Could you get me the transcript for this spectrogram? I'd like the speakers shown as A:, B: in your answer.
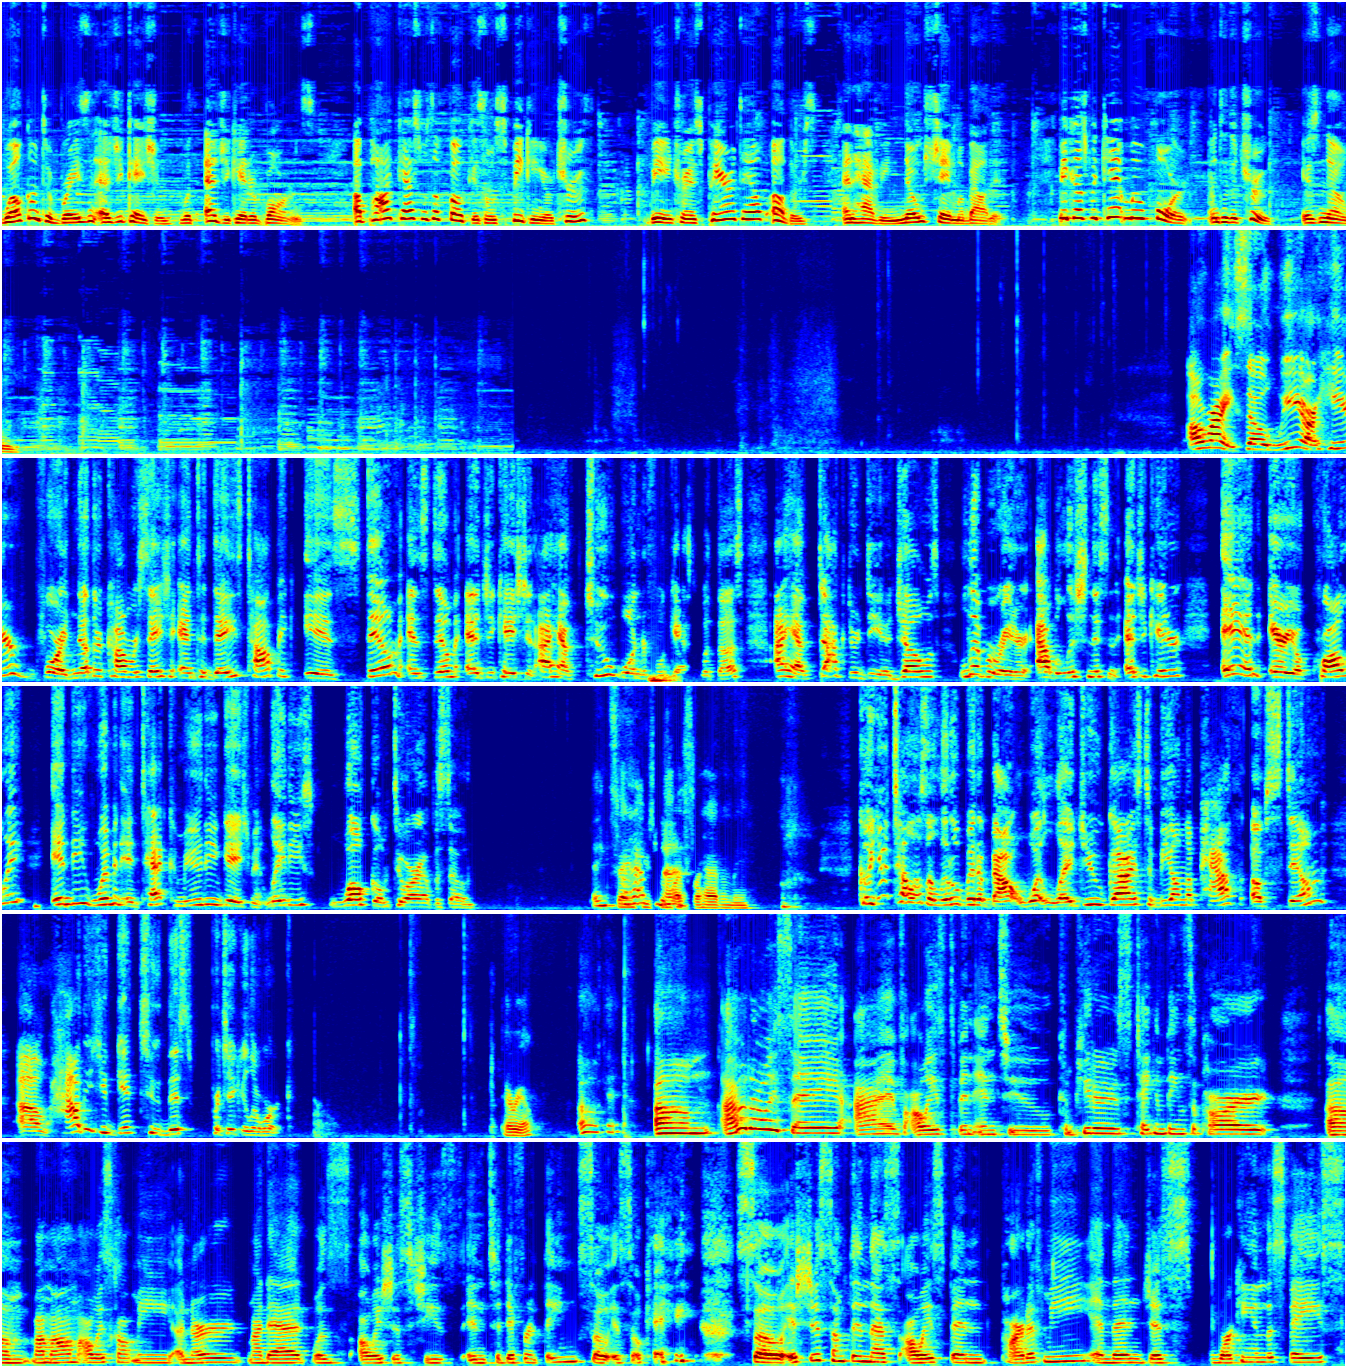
A: Welcome to Brazen Education with Educator Barnes, a podcast with a focus on speaking your truth, being transparent to help others, and having no shame about it. Because we can't move forward until the truth is known.
B: All right, so we are here for another conversation, and today's topic is STEM and STEM education. I have two wonderful guests with us. I have Dr. Dia Jones, liberator, abolitionist, and educator, and Ariel Crawley, Indy Women in Tech Community Engagement. Ladies, welcome to our episode.
C: Thanks Thank you so us. much
D: for having me.
B: Could you tell us a little bit about what led you guys to be on the path of STEM? Um, how did you get to this particular work?
D: Ariel.
C: Oh, okay. Um, I would always say I've always been into computers, taking things apart. Um, my mom always called me a nerd. My dad was always just, she's into different things, so it's okay. so it's just something that's always been part of me. And then just working in the space,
